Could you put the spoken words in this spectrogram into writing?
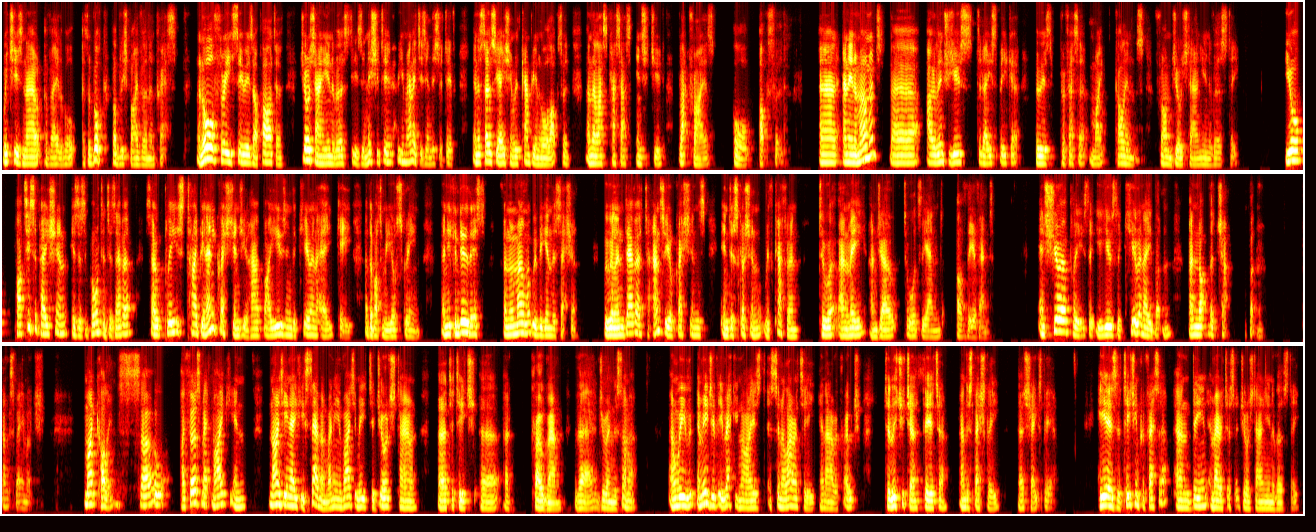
which is now available as a book published by Vernon Press. And all three series are part of Georgetown University's initiative, Humanities Initiative, in association with Campion Hall, Oxford, and the Las Casas Institute, Blackfriars Hall, Oxford. Uh, and in a moment, uh, I will introduce today's speaker, who is Professor Mike Collins from Georgetown University. Your participation is as important as ever, so please type in any questions you have by using the Q&A key at the bottom of your screen. And you can do this from the moment we begin the session. We will endeavour to answer your questions in discussion with Kathryn to, and me and Joe towards the end of the event. Ensure, please, that you use the Q&A button and not the chat button. Thanks very much. Mike Collins. So I first met Mike in 1987 when he invited me to Georgetown uh, to teach uh, a program there during the summer. And we immediately recognized a similarity in our approach to literature, theatre, and especially uh, Shakespeare. He is a teaching professor and Dean Emeritus at Georgetown University.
